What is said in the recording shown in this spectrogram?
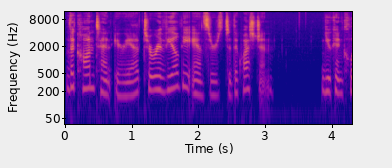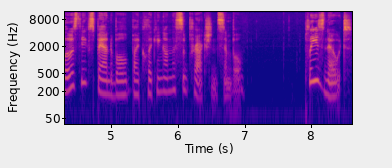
the content area to reveal the answers to the question. You can close the expandable by clicking on the subtraction symbol. Please note,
